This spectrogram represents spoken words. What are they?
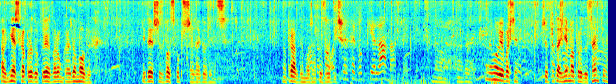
Agnieszka produkuje w warunkach domowych. I to jeszcze z wosku pszczelego, więc naprawdę można to to zrobić. Kielana. No, ale, ale mówię właśnie, czy tutaj nie ma producentów?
